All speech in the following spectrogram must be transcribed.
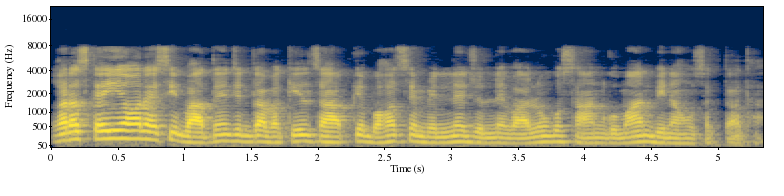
غرض کئی اور ایسی باتیں جن کا وکیل صاحب کے بہت سے ملنے جلنے والوں کو سان گمان بھی نہ ہو سکتا تھا۔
